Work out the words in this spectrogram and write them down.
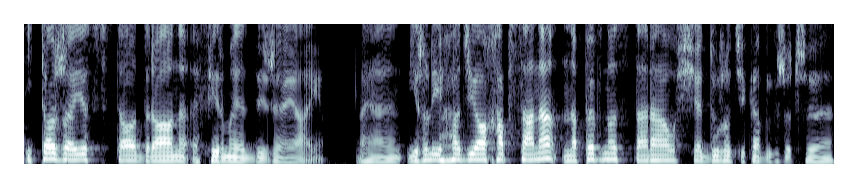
I to, że jest to dron firmy DJI. Jeżeli chodzi o Hapsana, na pewno starał się dużo ciekawych rzeczy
